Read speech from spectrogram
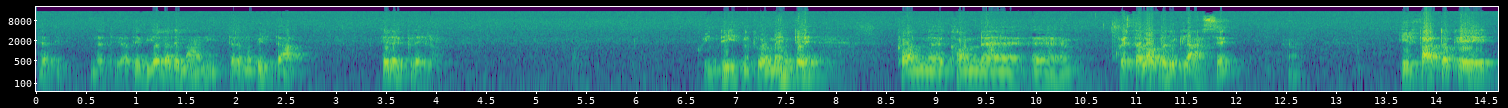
le ha tirate via dalle mani della nobiltà e del clero. Quindi naturalmente con, con eh, eh, questa lotta di classe il fatto che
